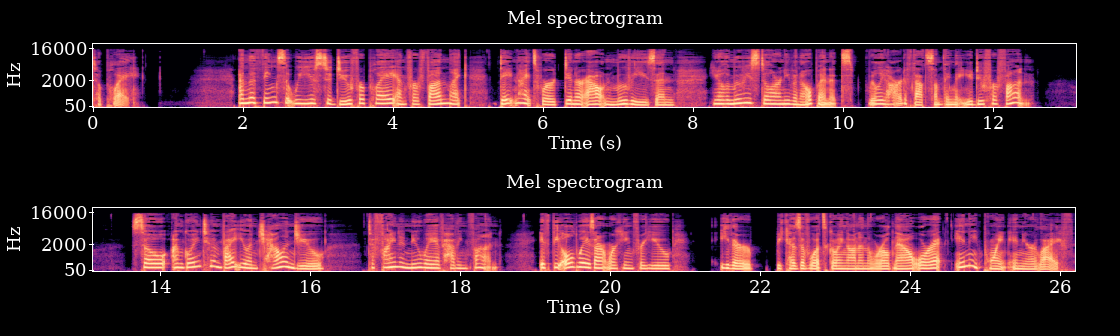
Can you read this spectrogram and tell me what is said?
to play. And the things that we used to do for play and for fun, like date nights were dinner out and movies and you know, the movies still aren't even open. It's really hard if that's something that you do for fun. So I'm going to invite you and challenge you to find a new way of having fun. If the old ways aren't working for you, either because of what's going on in the world now or at any point in your life,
